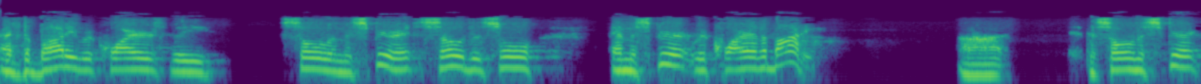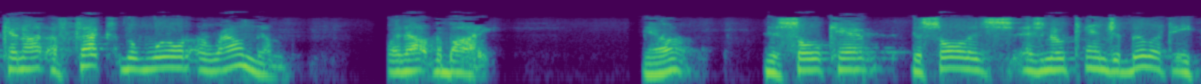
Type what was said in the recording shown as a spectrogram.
as the body requires the soul and the spirit, so the soul and the spirit require the body. Uh, the soul and the spirit cannot affect the world around them without the body. You know, the soul can't. The soul is has no tangibility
